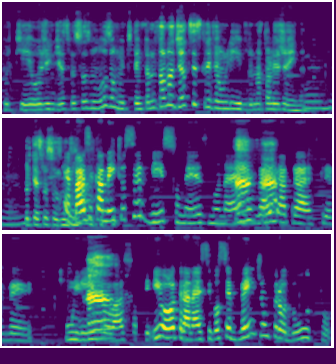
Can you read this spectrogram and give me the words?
Porque hoje em dia as pessoas não usam muito tempo. Então não adianta você escrever um livro na tua legenda. Uhum. Porque as pessoas não É basicamente o serviço mesmo, né? É, não vai é. dar para escrever um livro é. lá sobre. E outra, né? Se você vende um produto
